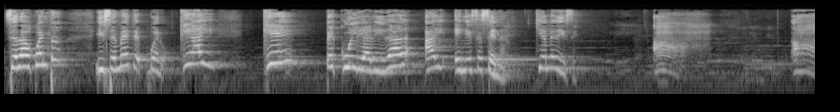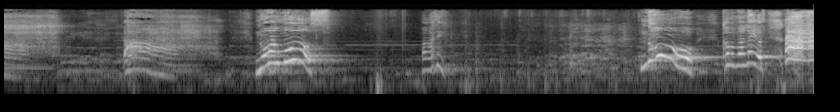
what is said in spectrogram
¿se ha dado cuenta? Y se mete. Bueno, ¿qué hay? ¿Qué peculiaridad hay en esa escena? ¿Quién me dice? Ah, ah, ah. No van mudos. Van así. No, ¿cómo van ellos? ¡Ah!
